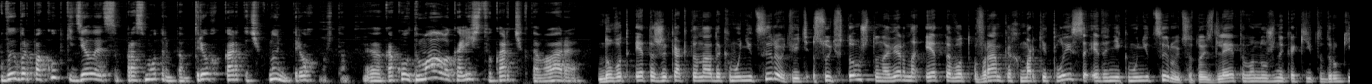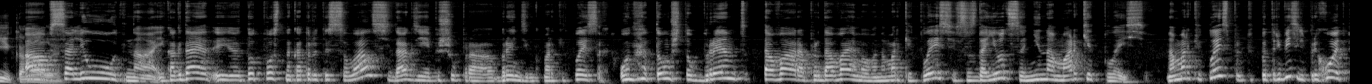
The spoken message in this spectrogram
Выбор покупки делается просмотром там трех карточек, ну не трех, может там, э, какого-то малого количества карточек товара. Но вот это же как-то надо коммуницировать, ведь суть в том, что, наверное, это вот в рамках маркетплейса это не коммуницируется, то есть для этого нужны какие-то другие каналы. Абсолютно. И когда и тот пост, на который ты ссылался, да, где я пишу про брендинг в маркетплейсах, он о том, что бренд товара, продаваемого на маркетплейсе, создается не на маркетплейсе. На маркетплейс потребитель приходит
